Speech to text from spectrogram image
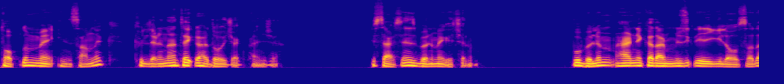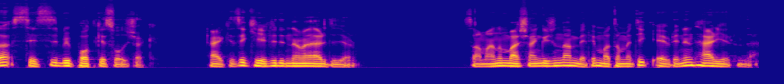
toplum ve insanlık küllerinden tekrar doğacak bence. İsterseniz bölüme geçelim. Bu bölüm her ne kadar müzikle ilgili olsa da sessiz bir podcast olacak. Herkese keyifli dinlemeler diliyorum. Zamanın başlangıcından beri matematik evrenin her yerinde.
